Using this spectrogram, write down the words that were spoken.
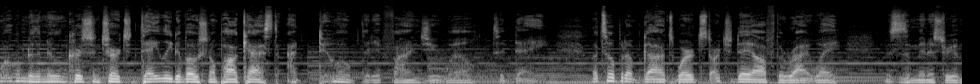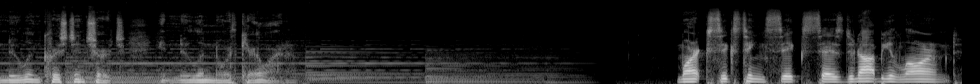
Welcome to the Newland Christian Church Daily Devotional Podcast. I do hope that it finds you well today. Let's open up God's Word. Start your day off the right way. This is a ministry of Newland Christian Church in Newland, North Carolina. Mark 16 6 says, Do not be alarmed.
